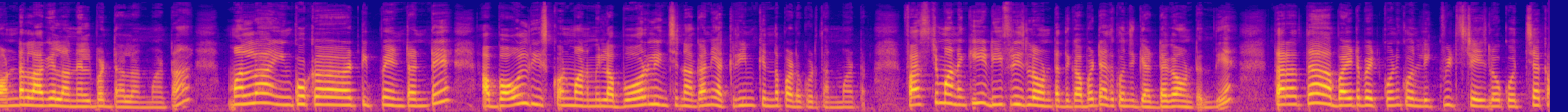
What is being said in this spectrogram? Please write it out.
కొండలాగా ఇలా నిలబడ్డాలన్నమాట. మళ్ళీ ఇంకొక టిప్ ఏంటంటే ఆ బౌల్ తీసుకొని మనం ఇలా బోర్లించినా కానీ ఆ క్రీమ్ కింద పడకూడదు అనమాట ఫస్ట్ మనకి డీ ఫ్రిజ్లో ఉంటుంది కాబట్టి అది కొంచెం గడ్డగా ఉంటుంది. తర్వాత బయట పెట్టుకొని కొంచెం లిక్విడ్ స్టేజ్లోకి వచ్చాక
